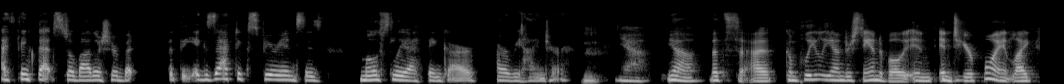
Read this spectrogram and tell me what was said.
i think that still bothers her but but the exact experiences mostly i think are are behind her Yeah, yeah, that's uh, completely understandable. And and to your point, like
